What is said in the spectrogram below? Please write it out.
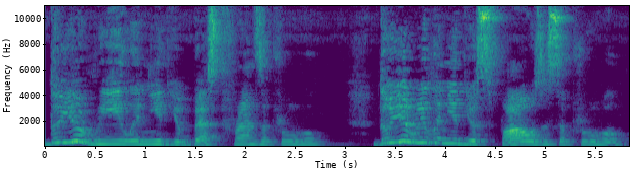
do you really need your best friend's approval? Do you really need your spouse's approval?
